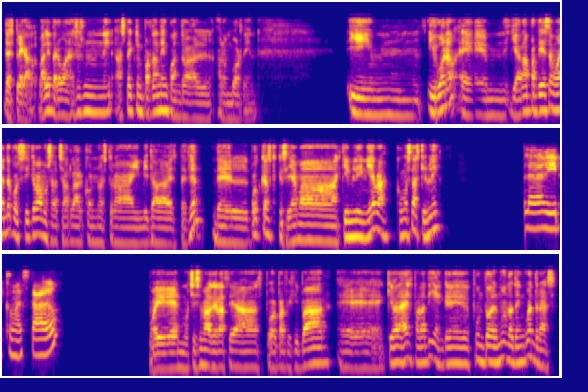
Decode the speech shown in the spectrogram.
desplegado, ¿vale? Pero bueno, eso es un aspecto importante en cuanto al onboarding. Y, bueno, em, y ahora a partir de este momento, pues sí que vamos a charlar con nuestra invitada especial del podcast que se llama Kimly Nieva. ¿Cómo estás, Kimly? Hola, David, ¿cómo has estado? Muy bien, muchísimas gracias por participar. Eh, ¿Qué hora es para ti? ¿En qué punto del mundo te encuentras?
